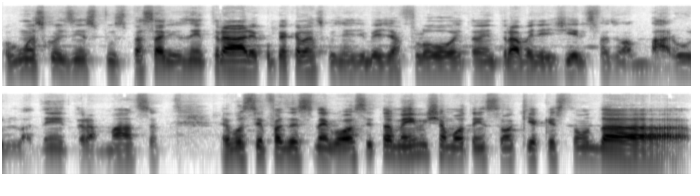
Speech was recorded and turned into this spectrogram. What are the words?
algumas coisinhas para os passarinhos entrarem, eu comprei aquelas coisinhas de beija-flor, então entrava energia, eles faziam um barulho lá dentro, era massa. É você fazer esse negócio e também me chamou a atenção aqui a questão da,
